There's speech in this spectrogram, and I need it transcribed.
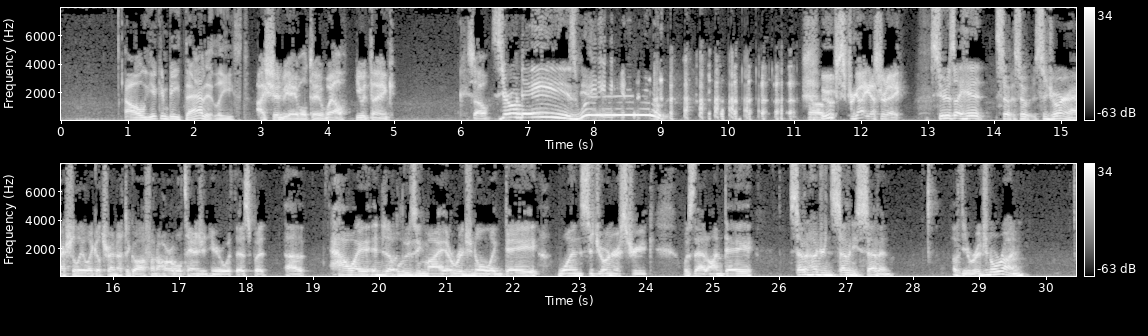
Oh, you can beat that at least. I should be able to. Well, you would think. So zero days. Woo! Oops, forgot yesterday. Soon as I hit so so Sojourner actually like I'll try not to go off on a horrible tangent here with this, but uh, how I ended up losing my original like day one Sojourner streak was that on day 777 of the original run,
